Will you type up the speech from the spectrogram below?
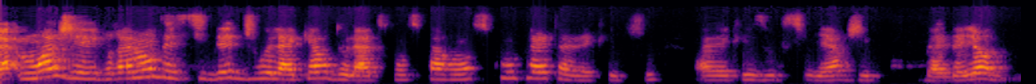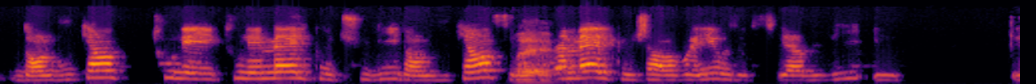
Bah, moi, j'ai vraiment décidé de jouer la carte de la transparence complète avec l'équipe, avec les auxiliaires. Bah, D'ailleurs, dans le bouquin, tous les, tous les mails que tu lis dans le bouquin, c'est les vrais mails que j'ai envoyés aux auxiliaires de vie. Et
